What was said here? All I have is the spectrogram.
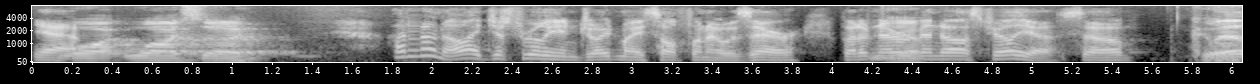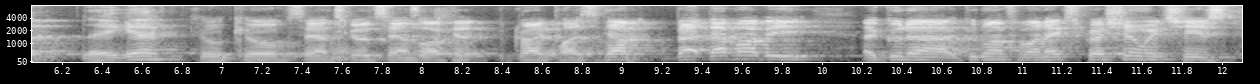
Yeah. Why? Why so? I don't know. I just really enjoyed myself when I was there, but I've never Yep. been to Australia. So Cool. Well, there you go. Cool, cool. Sounds good. Sounds like a great place to come. But that might be a good, uh, good one for my next question, which is,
